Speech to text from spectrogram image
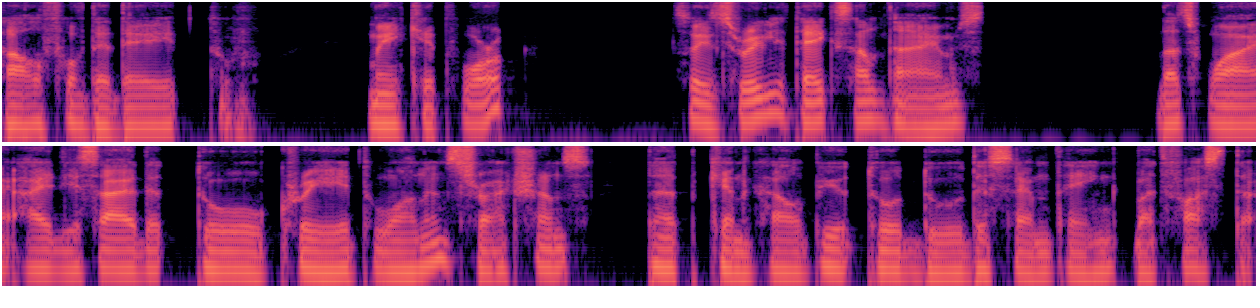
half of the day to make it work, so it really takes some time that's why I decided to create one instructions that can help you to do the same thing but faster.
